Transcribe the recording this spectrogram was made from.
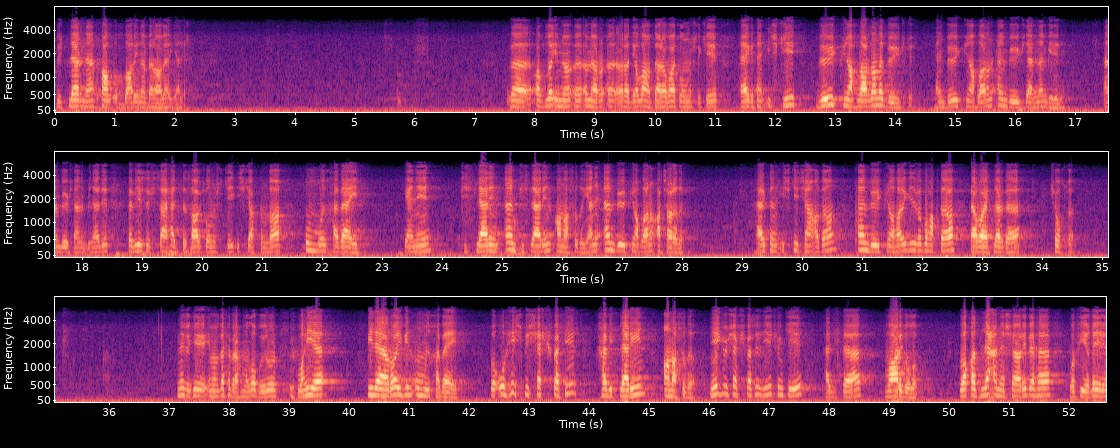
bütlərlə, fal oxları ilə bərabər gəlir. və Abdullah İbn Ömər radiyallahu anhdan rəvayət olmuşdur ki, həqiqətən içki böyük günahlardan da böyükdür. Yəni, böyük günahların ən böyüklərindən biridir Ən böyüklərindən biri nədir? Və bilirsiniz ki, sahih hədisdə sabit olmuşdur ki, içki haqqında ummul xəbəid, yəni pislərin, ən pislərin anasıdır. Yəni, ən böyük günahların açarıdır. Həqiqətən, içki içən adam ən böyük günahları gedir və bu haqda rəvayətlər də çoxdur. Necə ki, İmam Zəhəb rəhməllah buyurur, وَهِيَ بِلَا رَيْبٍ اُمُّ الْخَبَيْدِ Və o, heç bir şək şübhəsiz xəbislərin anasıdır. Niyə görə şək şübhəsiz deyir? Çünki hədisdə varid olub. وَقَدْ لَعَنَ شَارِبَهَا وَفِي غَيْرِ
